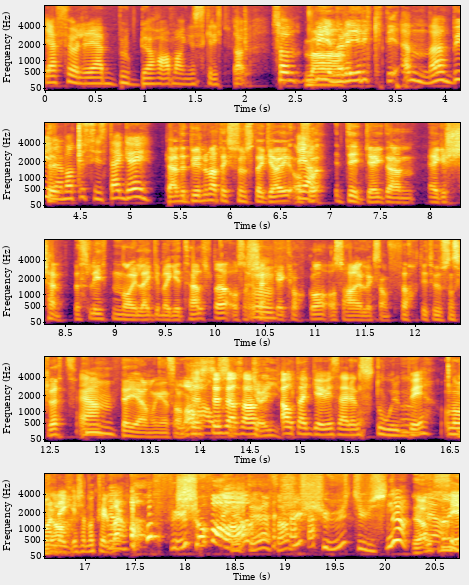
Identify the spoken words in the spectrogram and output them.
jeg føler jeg burde ha mange skritt dag? Sånn, Nei. Begynner det i riktig ende? Begynner det med at du syns det er gøy? Ja, det begynner med at jeg syns det er gøy, og så Ja. digger jeg den Jeg er kjempesliten når jeg legger meg i teltet, og så sjekker jeg klokka, og så har jeg liksom 40 000 skritt. Ja. Det gir meg en sånn wow, «Å, synes så altså. Alt er gøy hvis det er i en storby, og når man Ja. legger seg på kvelden bare fy faen! Det er sant. 7000, ja! Ja. Se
